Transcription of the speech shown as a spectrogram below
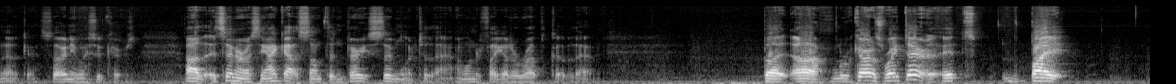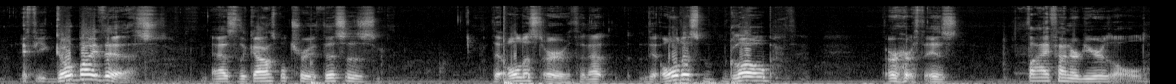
Okay, so anyways, who cares? Uh, it's interesting. I got something very similar to that. I wonder if I got a replica of that. But uh, regardless, right there, it's by. If you go by this as the gospel truth, this is the oldest Earth, and that the oldest globe, Earth, is 500 years old.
